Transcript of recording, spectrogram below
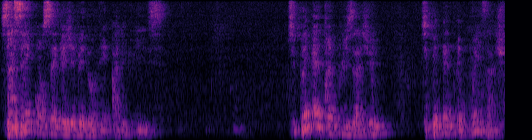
Ça, c'est un conseil que je vais donner à l'Église. Tu peux être plus âgé, tu peux être moins âgé.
